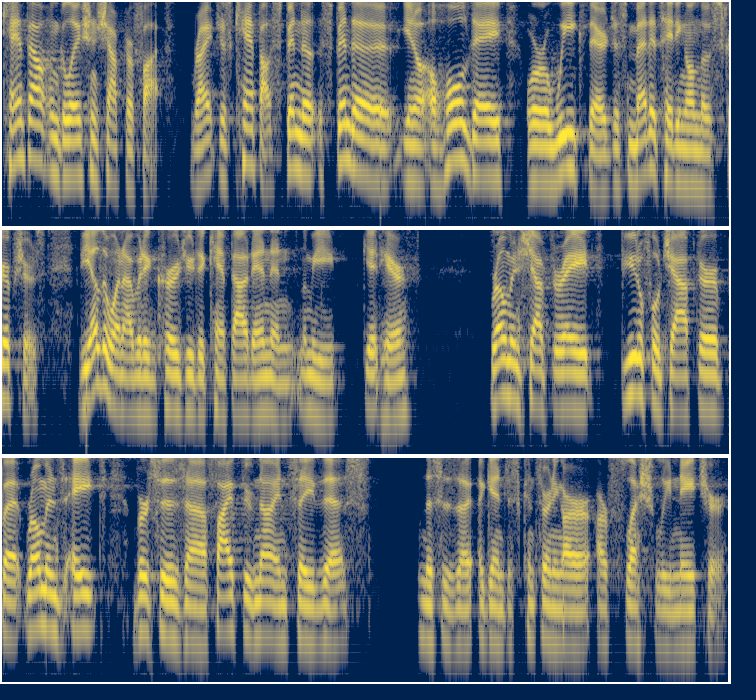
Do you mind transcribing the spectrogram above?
camp out in Galatians chapter 5, right? Just camp out. Spend a, spend a, you know, a whole day or a week there just meditating on those scriptures. The other one I would encourage you to camp out in, and let me get here. Romans chapter 8, beautiful chapter, but Romans 8 verses uh, 5 through 9 say this. And this is, uh, again, just concerning our, our fleshly nature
